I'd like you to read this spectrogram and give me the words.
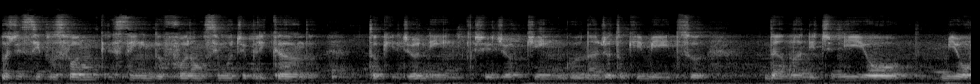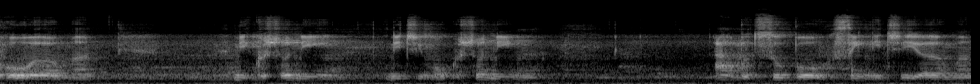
os discípulos foram crescendo, foram se multiplicando. Toki Jonin, Shijokingo, Nanjo Tokimitsu, Dama Nichimyo, Myoho Ama, Niku Shonin, Nichimoku Shonin, Abutsubo Sennichiyama.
